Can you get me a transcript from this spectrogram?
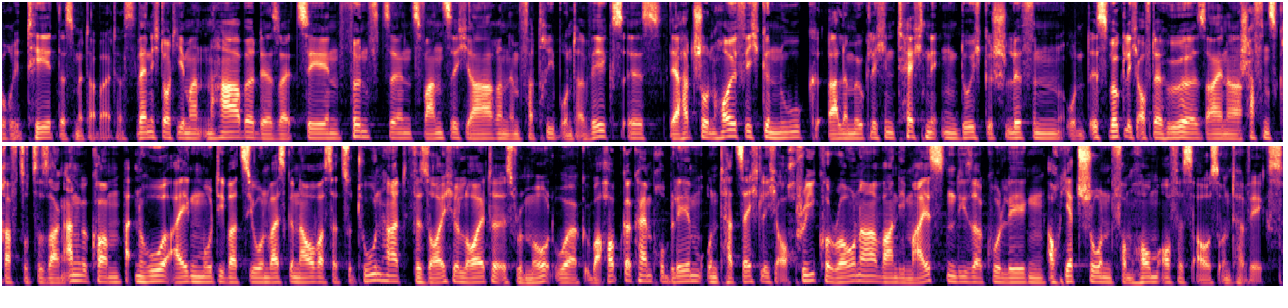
Seniorität des Mitarbeiters. Wenn ich dort jemanden habe, der seit 10, 15, 20 Jahren im Vertrieb unterwegs ist, der hat schon häufig genug alle möglichen Techniken durchgeschliffen und ist wirklich auf der Höhe seiner Schaffenskraft sozusagen angekommen, hat eine hohe Eigenmotivation, weiß genau, was er zu tun hat. Für solche Leute ist Remote Work überhaupt gar kein Problem und tatsächlich auch pre-Corona waren die meisten dieser Kollegen auch jetzt schon vom Homeoffice aus unterwegs,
